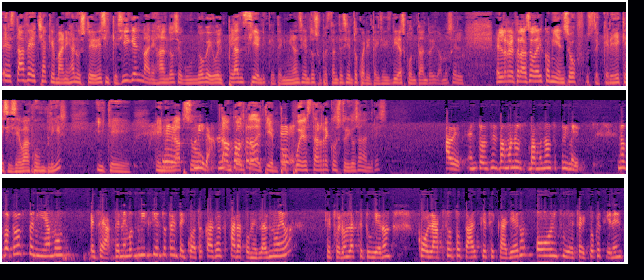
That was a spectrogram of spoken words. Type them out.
esta fecha que manejan ustedes y que siguen manejando, según lo veo, el plan 100, que terminan siendo supuestamente 146 días, contando, digamos, el, el retraso del comienzo, ¿usted cree que sí se va a cumplir? Y que en un eh, lapso tan corto de tiempo eh, puede estar reconstruido San Andrés? A ver, entonces vámonos, vámonos primero. Nosotros teníamos, o sea, tenemos 1.134 casas para poner las nuevas, que fueron las que tuvieron colapso total, que se cayeron, o en su defecto que tienen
